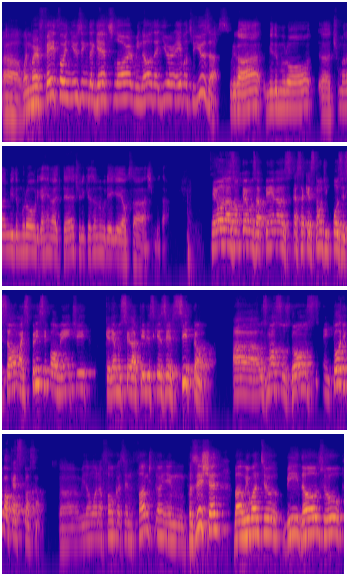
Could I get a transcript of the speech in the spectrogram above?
Uh, when we're faithful in using the gifts, Lord, we know that you are able to use us. 우리가 믿음으로 어, 충만한 믿음으로 우리가 행할 때 주님께서는 우리에게 역사하십니다. Senhor, nós não temos apenas essa questão de posição, mas principalmente queremos ser aqueles que exercitam ah, os nossos dons em toda e qualquer situação. Uh, we don't want to focus in function uh, in position, but we want to be those who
